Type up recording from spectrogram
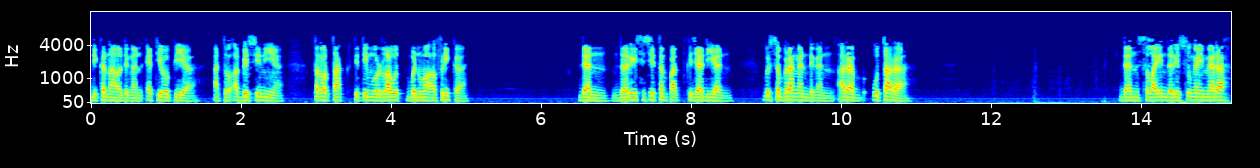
dikenal dengan Ethiopia atau Abyssinia terletak di timur laut benua Afrika dan dari sisi tempat kejadian berseberangan dengan Arab Utara. Dan selain dari Sungai Merah,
